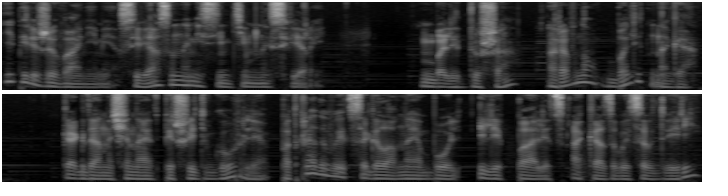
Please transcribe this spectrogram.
и переживаниями, связанными с интимной сферой. Болит душа, равно болит нога. Когда начинает першить в горле, подкрадывается головная боль или палец оказывается в двери,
